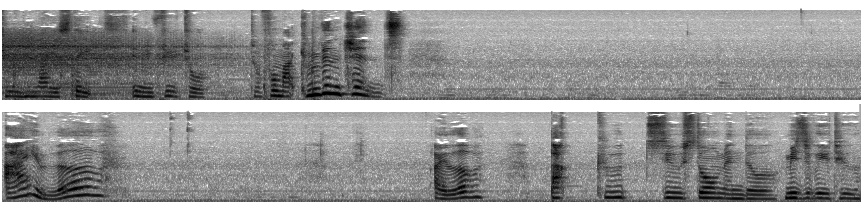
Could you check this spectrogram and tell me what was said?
to the United States in the future to perform at conventions. I love I love Bakutsu Storm and the to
